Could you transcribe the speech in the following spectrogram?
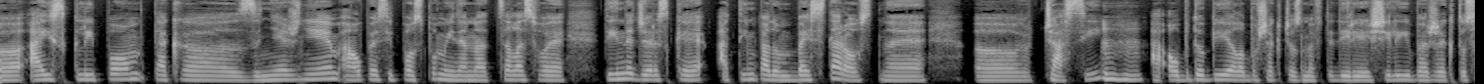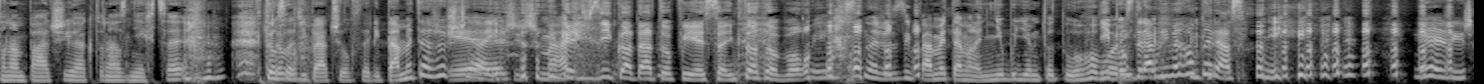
aj s klipom, tak e, znežniem a úplne si pospomínam na celé svoje tínedžerské a tým pádom bezstarostné e, časy mm-hmm. a obdobie, lebo však čo sme vtedy riešili, iba že kto sa nám páči a kto nás nechce. Kto sa ti páčil vtedy? Pamätáš ešte aj? Keď vznikla táto pieseň, kto to bol? Jasné, že si pamätám, ale nebudem to tu hovoriť. Nepozdravíme ho teraz? Nie. Ježiš.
